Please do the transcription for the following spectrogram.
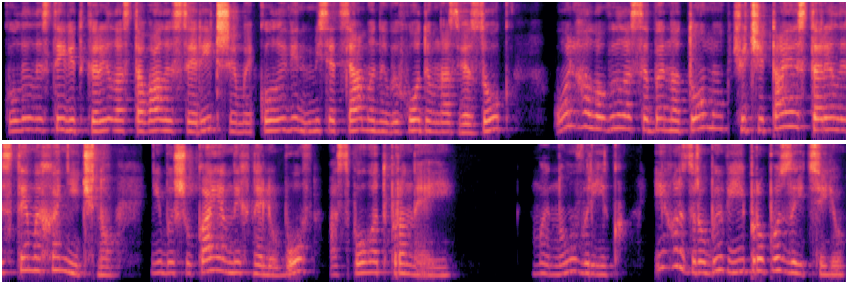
Коли листи від Кирила ставали все рідшими, коли він місяцями не виходив на зв'язок, Ольга ловила себе на тому, що читає старі листи механічно, ніби шукає в них не любов, а спогад про неї. Минув рік. Ігор зробив їй пропозицію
